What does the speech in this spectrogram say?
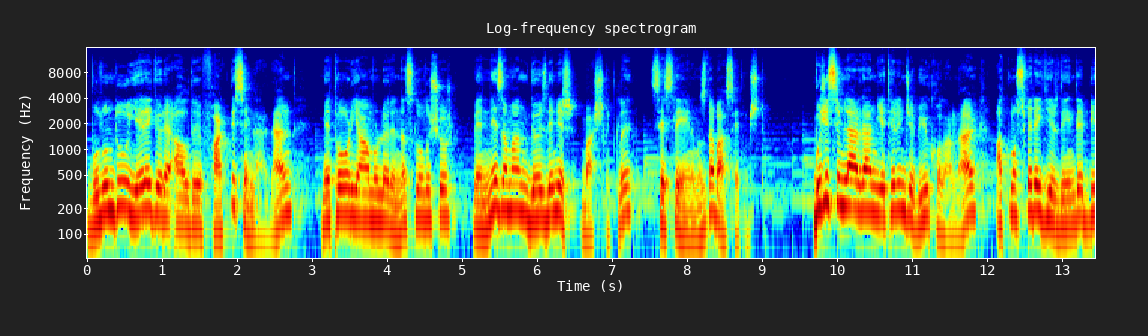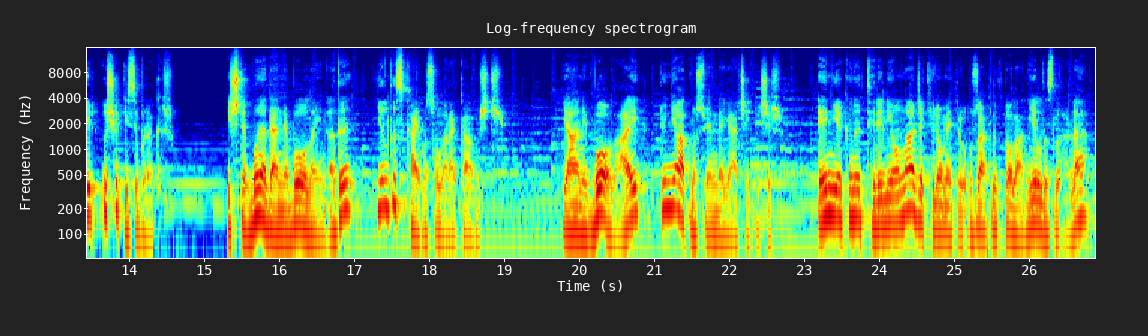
bulunduğu yere göre aldığı farklı isimlerden meteor yağmurları nasıl oluşur ve ne zaman gözlenir başlıklı sesli yayınımızda bahsetmiştim. Bu cisimlerden yeterince büyük olanlar atmosfere girdiğinde bir ışık izi bırakır. İşte bu nedenle bu olayın adı yıldız kayması olarak kalmıştır. Yani bu olay dünya atmosferinde gerçekleşir. En yakını trilyonlarca kilometre uzaklıkta olan yıldızlarla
